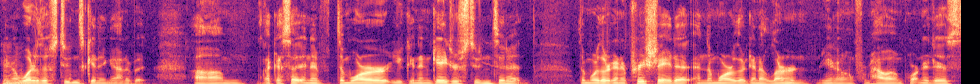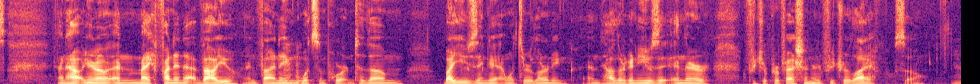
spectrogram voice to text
You know, Mhm. what are the students getting out of it? Um, like I said, and if the more you can engage your students in it, the more they're going to appreciate it, and the more they're going to learn. You know, from how important it is, and how you know, and make, finding that value and finding Mhm. what's important to them by using it and what they're learning and how they're going to use it in their future profession and future life. So, Yeah.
